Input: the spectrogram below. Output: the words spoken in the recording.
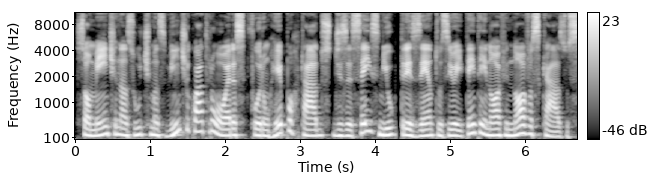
Somente nas últimas 24 horas foram reportados 16.389 novos casos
